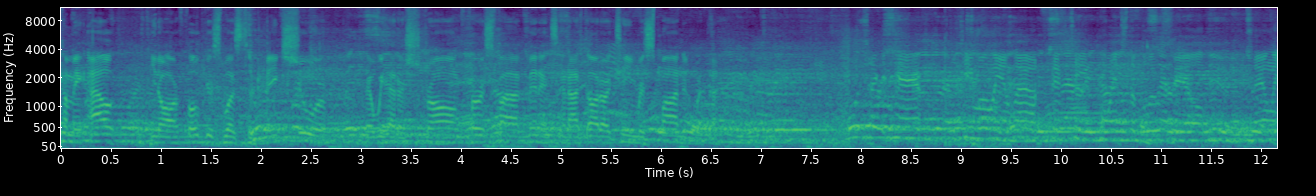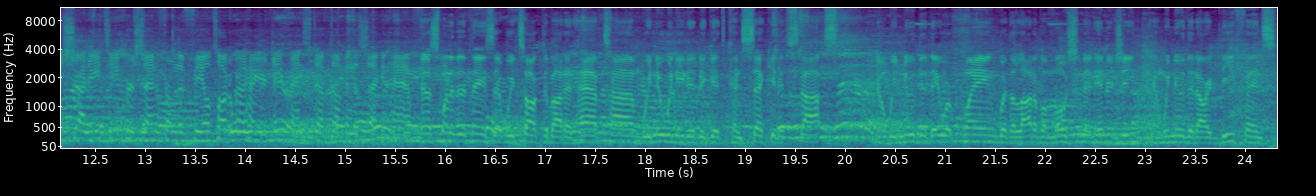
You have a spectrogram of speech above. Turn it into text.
coming out. You know, our focus was to make sure that we had a strong first five minutes, and I thought our team responded with that. Second half, team only allowed 15 points to Bluefield. They only shot 18% from the field. Talk about how your defense stepped up in the second half. That's one of the things that we talked about at halftime. We knew we needed to get consecutive stops. You know, we knew that they were playing with a lot of emotion and energy, and we knew that our defense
